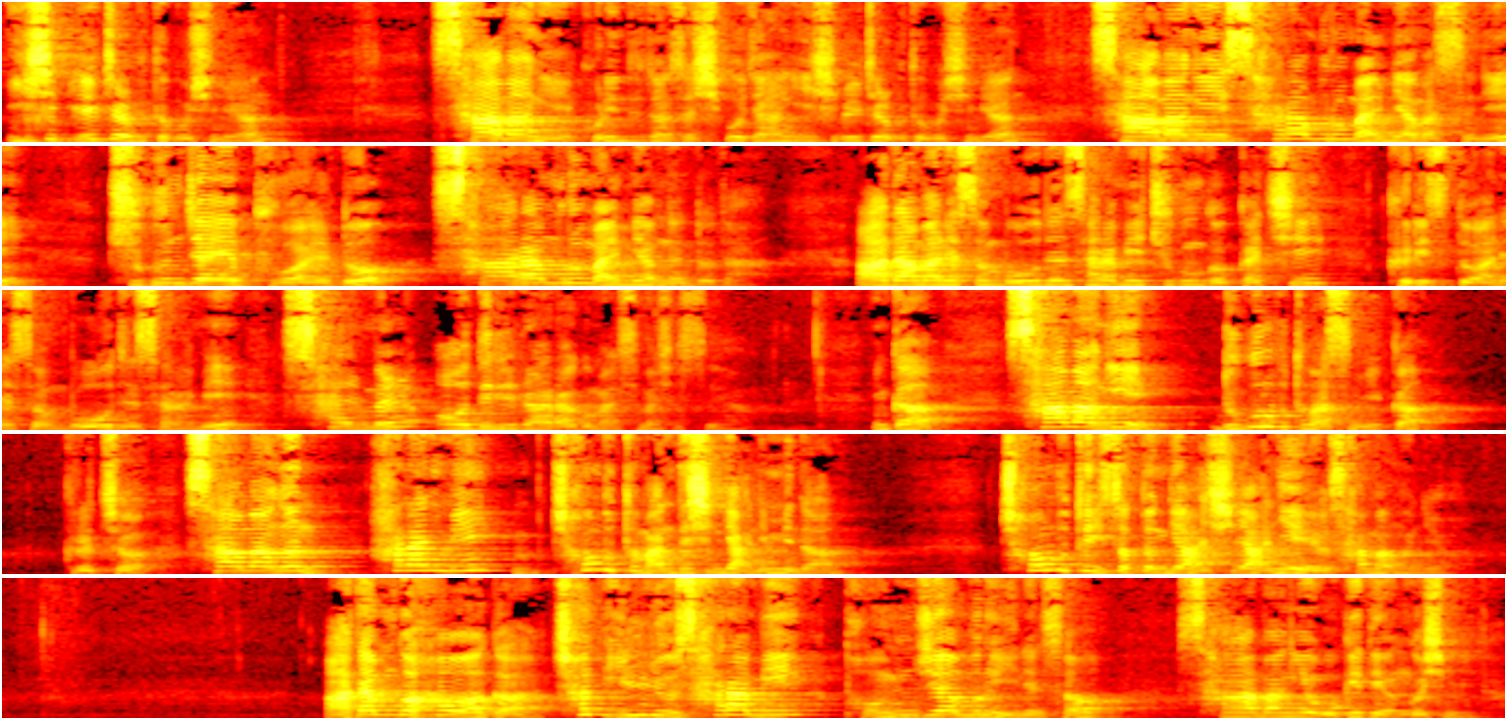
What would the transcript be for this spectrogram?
21절부터 보시면 사망이 고린도전서 15장 21절부터 보시면 사망이 사람으로 말미암았으니 죽은 자의 부활도 사람으로 말미암는도다. 아담 안에서 모든 사람이 죽은 것 같이 그리스도 안에서 모든 사람이 삶을 얻으리라라고 말씀하셨어요. 그러니까 사망이 누구로부터 왔습니까? 그렇죠. 사망은 하나님이 처음부터 만드신 게 아닙니다. 처음부터 있었던 게 아니에요. 사망은요. 아담과 하와가 첫 인류 사람이 범죄함으로 인해서 사망이 오게 된 것입니다.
